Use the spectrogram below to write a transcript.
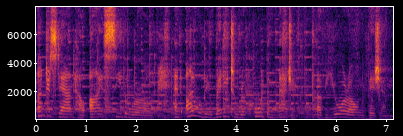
Understand how I see the world, and I will be ready to record the magic of your own vision.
